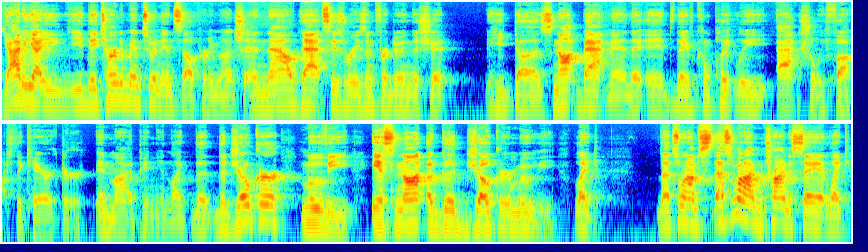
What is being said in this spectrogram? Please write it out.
yada yada. They turned him into an incel pretty much, and now that's his reason for doing the shit he does, not Batman. They, they've completely actually fucked the character, in my opinion. Like the the Joker movie is not a good Joker movie. Like that's what I'm that's what I'm trying to say. It like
